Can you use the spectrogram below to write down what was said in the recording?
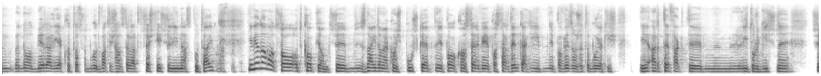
będą, odbierali jako to, co było 2000 lat wcześniej, czyli nas tutaj. Nie wiadomo, co odkopią, czy znajdą jakąś puszkę y, po konserwie, po sardynkach i y, powiedzą, że to był jakiś artefakt liturgiczny, czy,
